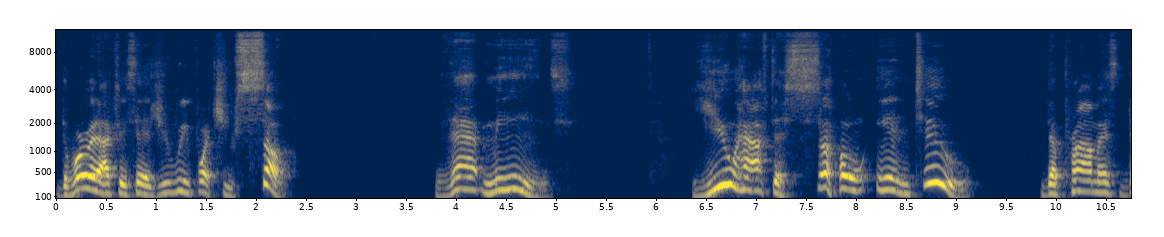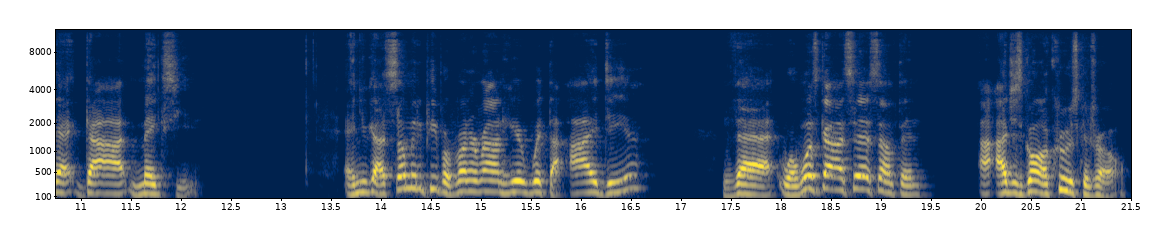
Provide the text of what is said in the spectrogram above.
The word actually says you reap what you sow. That means you have to sow into the promise that God makes you. And you got so many people running around here with the idea that, well, once God says something, I, I just go on cruise control.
